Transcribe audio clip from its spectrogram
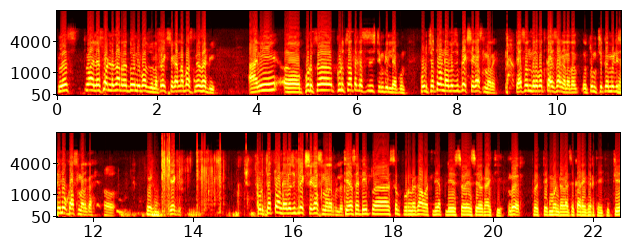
प्लस ट्रॉयला सोडल्या जाणार आहे दोन्ही बाजूला प्रेक्षकांना बसण्यासाठी. आणि अं, पुढचं पुढचं आता कसं सिस्टीम केली आपण? पुढच्या तोंडाला जे प्रेक्षक असणार आहे त्या संदर्भात काय सांगाल आता? तुमचे कमिटीचे लोक असणार का? एक मिनिट. या की. पुढच्या तोंडाला जे प्रेक्षक असणार आपलं. त्यासाठी प- संपूर्ण गावातले आपले स्वयंसेवक आहेत ती. बर. प्रत्येक मंडळाचे कार्यकर्ते आहेत ते.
